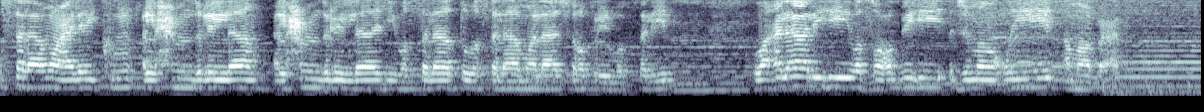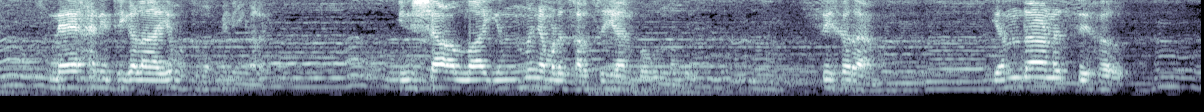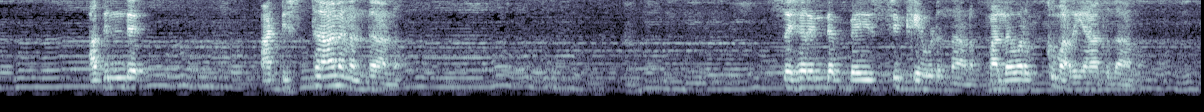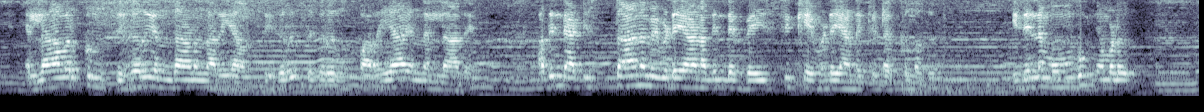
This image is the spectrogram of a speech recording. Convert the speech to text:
السلام عليكم الحمد لله الحمد لله والصلاة والسلام على أشرف المرسلين وعلى آله وصحبه أجمعين أما بعد സ്നേഹനിധികളായ മുത്തുമുഗ്മിനീങ്ങളെ ഇൻഷാ അള്ളാ ഇന്ന് നമ്മൾ ചർച്ച ചെയ്യാൻ പോകുന്നത് സിഹറാണ് എന്താണ് സിഹർ അതിൻ്റെ അടിസ്ഥാനം എന്താണ് സിഹറിന്റെ ബേസിക് എവിടുന്നാണ്? പലവർക്കും അറിയാത്തതാണ്. എല്ലാവർക്കും സിഹർ എന്താണെന്ന് അറിയാം. സിഹർ സിഹർ എന്ന് പറയാ എന്നല്ലാതെ അതിന്റെ അടിസ്ഥാനം എവിടെയാണ്? അതിന്റെ ബേസിക് എവിടെയാണ് കിടക്കുന്നത്? ഇതിന് മുമ്പും നമ്മൾ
